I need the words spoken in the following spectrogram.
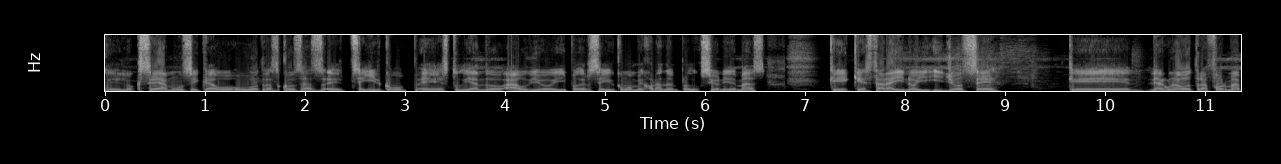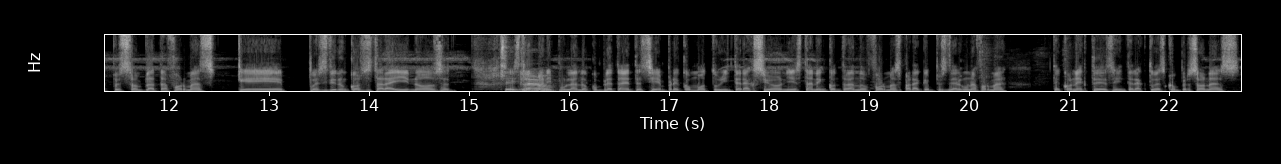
Eh, lo que sea, música u, u otras cosas, eh, seguir como eh, estudiando audio y poder seguir como mejorando en producción y demás, que, que estar ahí, ¿no? Y, y, yo sé que de alguna u otra forma, pues son plataformas que pues sí tiene un costo estar ahí, ¿no? O sea, sí, están claro. manipulando completamente siempre como tu interacción y están encontrando formas para que pues de alguna forma te conectes e interactúes con personas.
